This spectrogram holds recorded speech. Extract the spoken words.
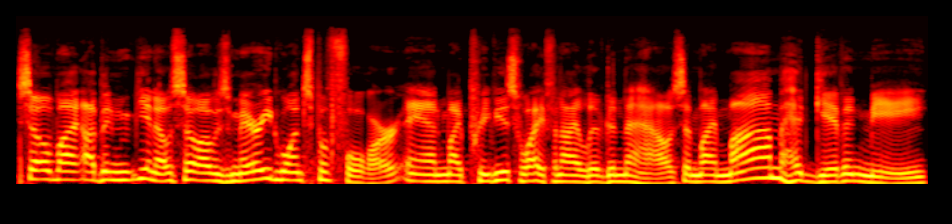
so my, I've been, you know, so I was married once before, and my previous wife and I lived in the house, and my mom had given me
